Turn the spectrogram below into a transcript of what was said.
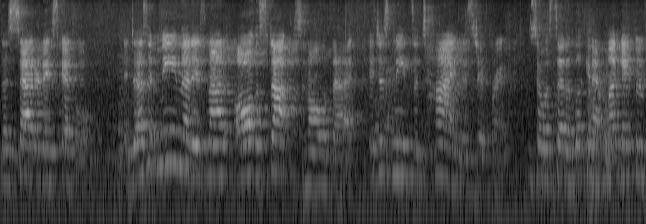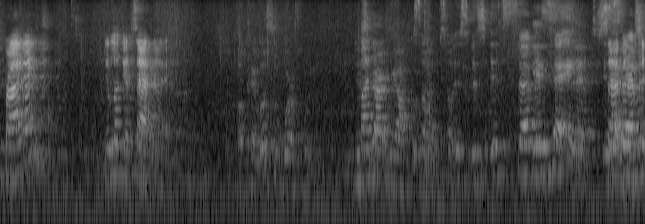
the Saturday schedule. It doesn't mean that it's not all the stops and all of that. It just means the time is different. So instead of looking at Monday through Friday, you look at Saturday. Okay, what's the work week? Just Monday- start me off with So, Monday. so it's, it's, it's seven It's to eight. It's seven to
